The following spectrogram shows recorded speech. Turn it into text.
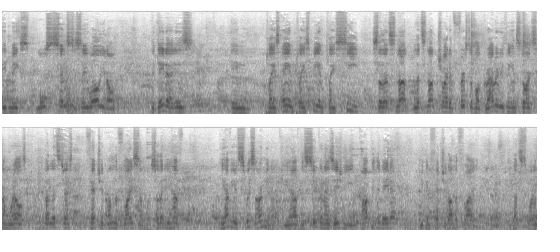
it makes most sense to say, well, you know, the data is in place A and place B and place C, so let's not let's not try to first of all grab everything and store it somewhere else, but let's just fetch it on the fly somewhere, so that you have you have your Swiss Army knife. You have the synchronization. You can copy the data. You can fetch it on the fly. That's what I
